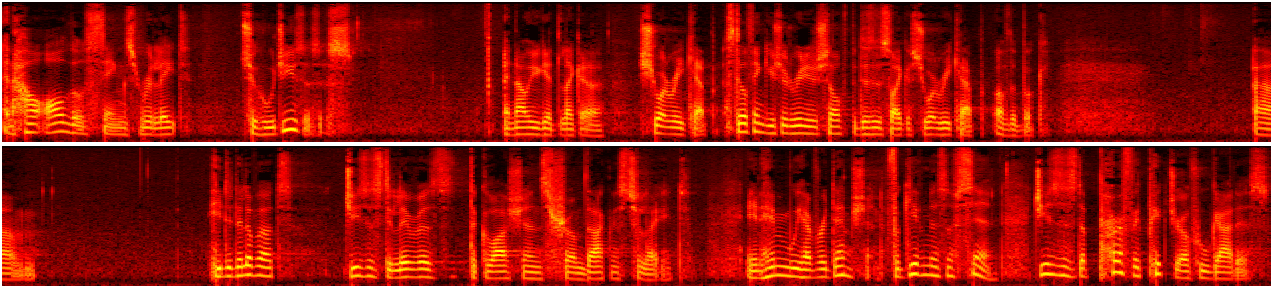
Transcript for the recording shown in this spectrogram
and how all those things relate to who Jesus is. And now you get like a short recap. I still think you should read it yourself, but this is like a short recap of the book. Um, he delivered, Jesus delivers the Colossians from darkness to light. In him we have redemption, forgiveness of sin. Jesus is the perfect picture of who God is.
